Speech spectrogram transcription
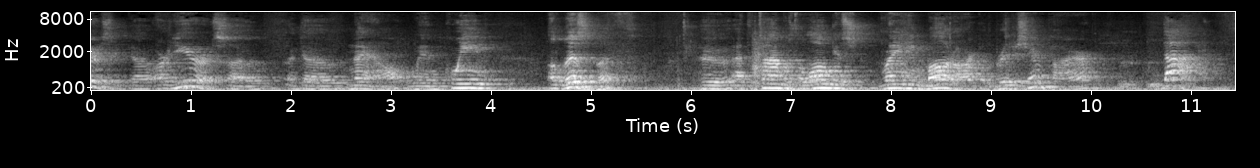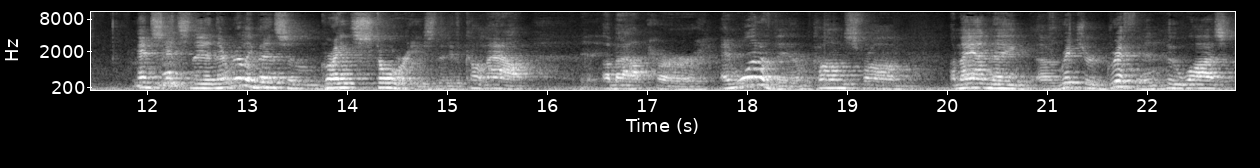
years ago, or a year or so ago now, when Queen Elizabeth, who at the time was the longest reigning monarch of the British Empire, died. And since then, there have really been some great stories that have come out about her. And one of them comes from a man named uh, Richard Griffin, who was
